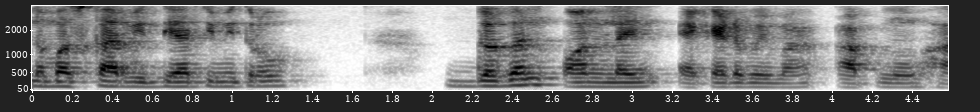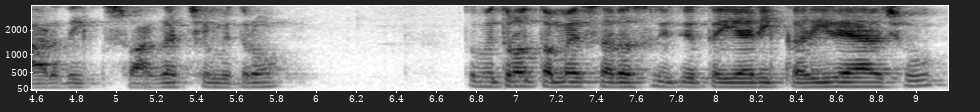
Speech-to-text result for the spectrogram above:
નમસ્કાર વિદ્યાર્થી મિત્રો. ગગન ઓનલાઈન એકેડમીમાં આપનું હાર્દિક સ્વાગત છે મિત્રો. તો મિત્રો, તમે સરસ રીતે તૈયારી કરી રહ્યા છો?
